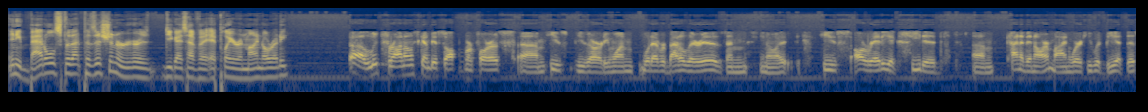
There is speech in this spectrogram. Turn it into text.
any battles for that position, or, or do you guys have a, a player in mind already? Uh, Luke Ferrano is going to be a sophomore for us. Um, he's he's already won whatever battle there is, and you know he's already exceeded um, kind of in our mind where he would be at this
